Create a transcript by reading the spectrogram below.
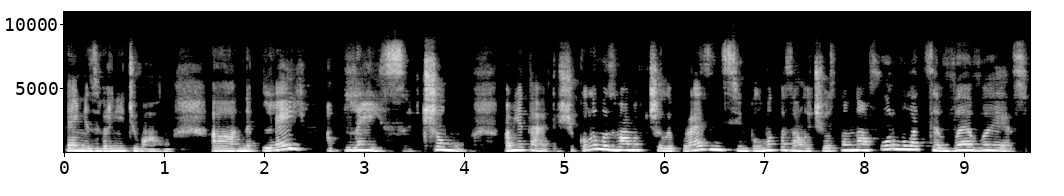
теніс, зверніть увагу. А, не play, а plays. Чому? Пам'ятаєте, що коли ми з вами вчили present simple, ми казали, що основна формула це ВВС.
